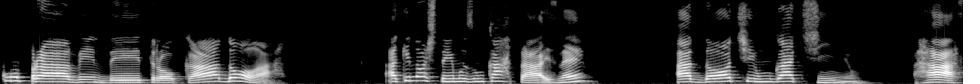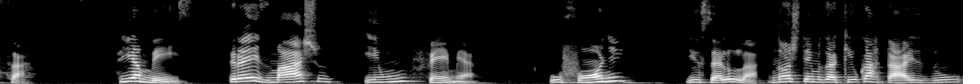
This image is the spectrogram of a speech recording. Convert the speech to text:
Comprar, vender, trocar, doar. Aqui nós temos um cartaz, né? Adote um gatinho. Raça, siamês. Três machos e um fêmea. O fone e o celular. Nós temos aqui o cartaz do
